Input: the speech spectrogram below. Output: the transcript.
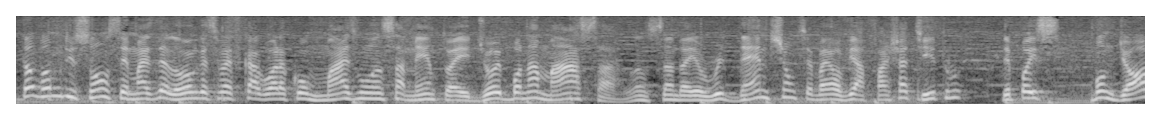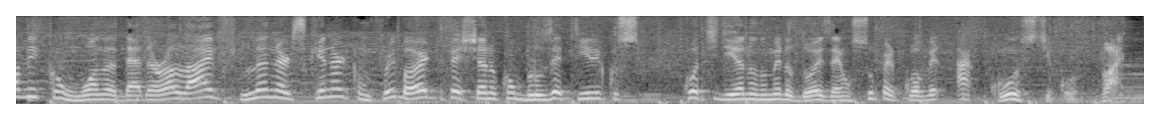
Então vamos de som, sem mais delongas, você vai ficar agora com mais um lançamento aí, Joey Bonamassa, lançando aí o Redemption, você vai ouvir a faixa título, depois Bon Jovi com Wonder Dead or Alive, Leonard Skinner com Freebird, fechando com Blues Etíricos, Cotidiano número 2, é um super cover acústico. Vai!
